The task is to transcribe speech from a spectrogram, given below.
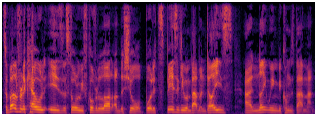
so Battle for the Cowl is a story we've covered a lot on the show, but it's basically when Batman dies and Nightwing becomes Batman.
